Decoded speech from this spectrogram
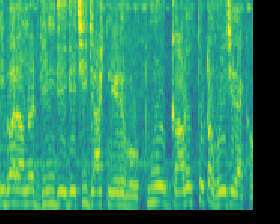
এবার আমরা ডিম দিয়ে দিয়েছি জাস্ট নেড়ে দেবো পুরো গাঢ়ত্বটা হয়েছে, দেখো।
